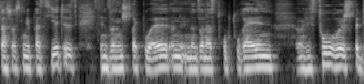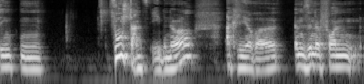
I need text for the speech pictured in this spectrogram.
das, was mir passiert ist, in so, strukturell, in so einer strukturellen, äh, historisch bedingten Zustandsebene erkläre, im Sinne von,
